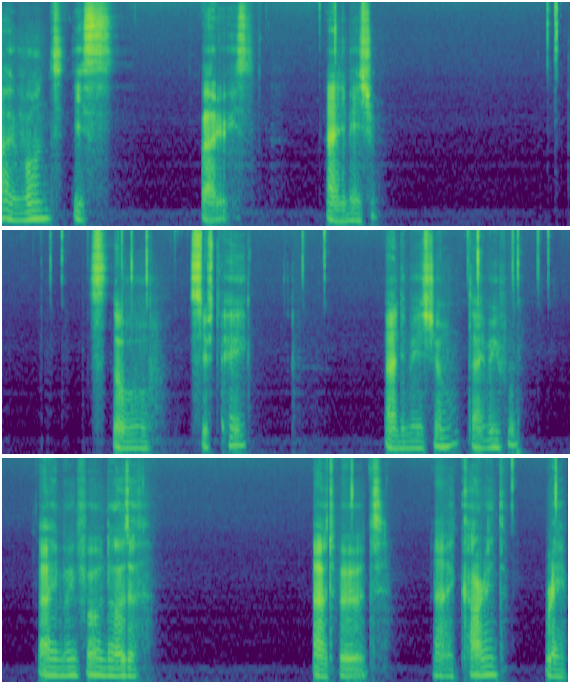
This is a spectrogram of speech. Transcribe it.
I want this. Is animation So Shift A, animation, time info, time info node, output, uh, current frame.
